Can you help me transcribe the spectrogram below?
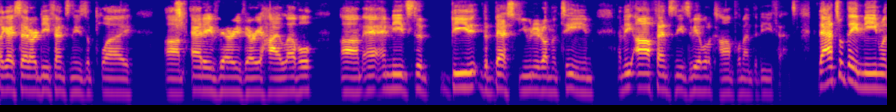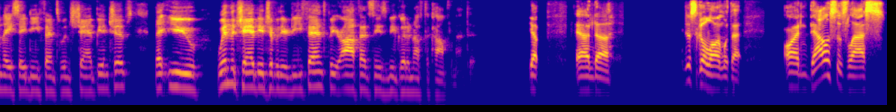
like I said, our defense needs to play um, at a very, very high level um, and, and, needs to be the best unit on the team. And the offense needs to be able to complement the defense. That's what they mean when they say defense wins championships, that you win the championship with your defense, but your offense needs to be good enough to complement it. Yep. And uh, just to go along with that, on Dallas's last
